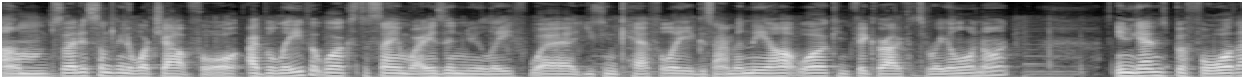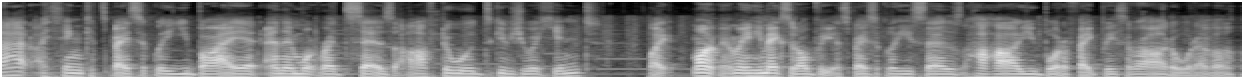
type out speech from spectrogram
Um, so that is something to watch out for. I believe it works the same way as in New Leaf, where you can carefully examine the artwork and figure out if it's real or not. In games before that, I think it's basically you buy it and then what Redd says afterwards gives you a hint. Like, well, I mean, he makes it obvious. Basically, he says, haha, you bought a fake piece of art or whatever.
